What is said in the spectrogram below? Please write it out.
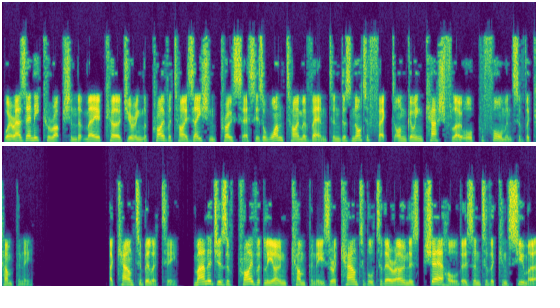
whereas any corruption that may occur during the privatization process is a one-time event and does not affect ongoing cash flow or performance of the company. Accountability. Managers of privately owned companies are accountable to their owners, shareholders and to the consumer,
